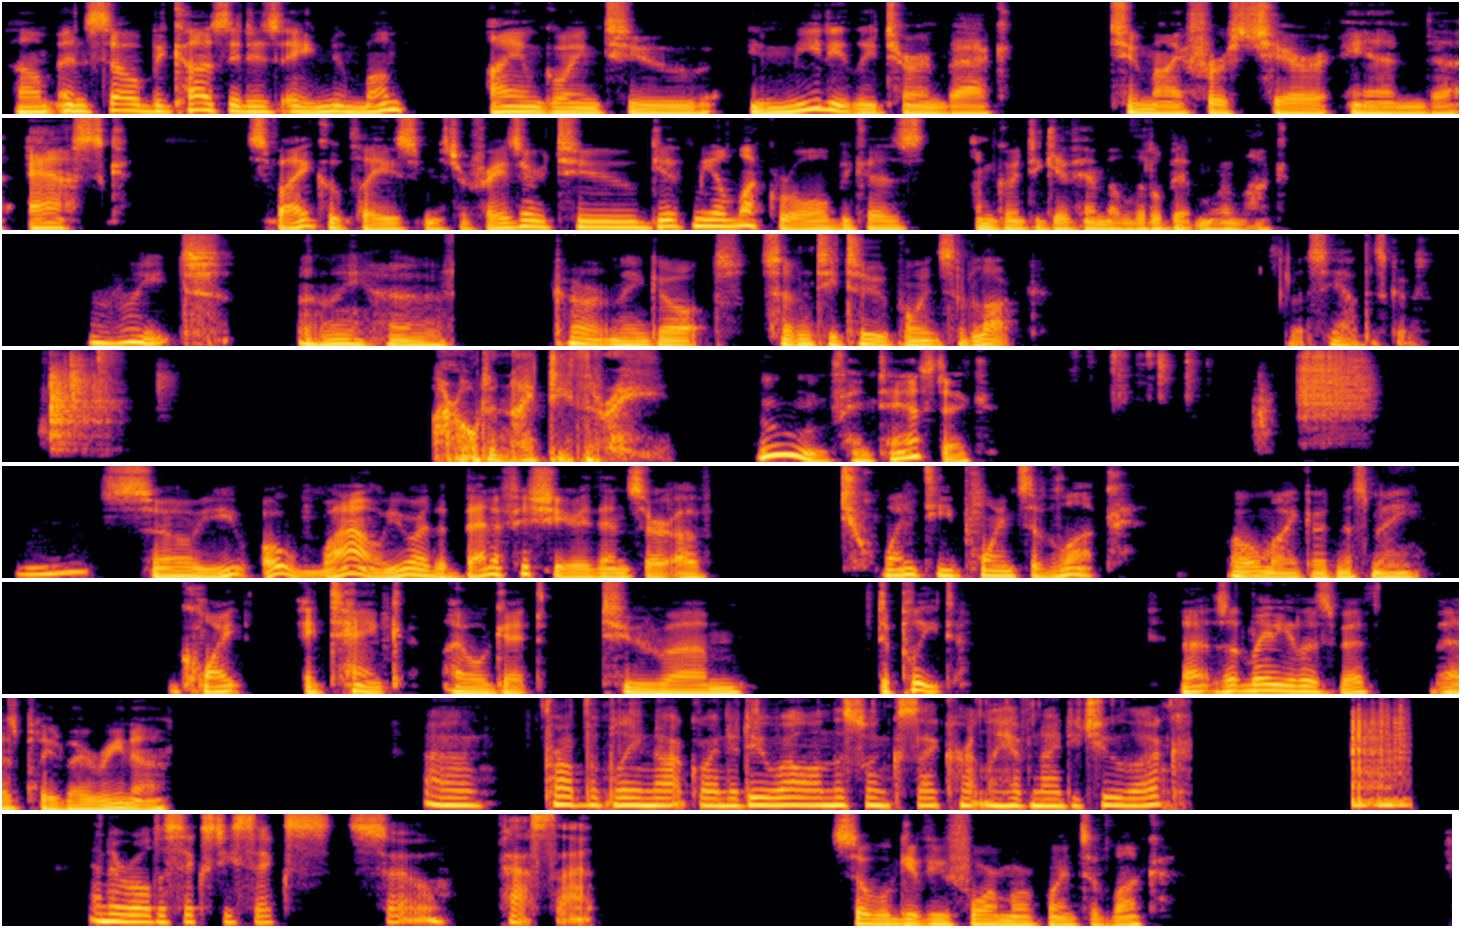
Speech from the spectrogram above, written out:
Um, and so, because it is a new month, I am going to immediately turn back to my first chair and uh, ask Spike, who plays Mr. Fraser, to give me a luck roll because I'm going to give him a little bit more luck. All right. I have currently got 72 points of luck. So let's see how this goes. I rolled a 93. Ooh, fantastic. So you, oh, wow, you are the beneficiary then, sir, of 20 points of luck. Oh, my goodness me. Quite a tank I will get to um, deplete. Uh, so, Lady Elizabeth, as played by Rena. Uh, probably not going to do well on this one because I currently have 92 luck. And I rolled a 66, so pass that. So we'll give you four more points of luck.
